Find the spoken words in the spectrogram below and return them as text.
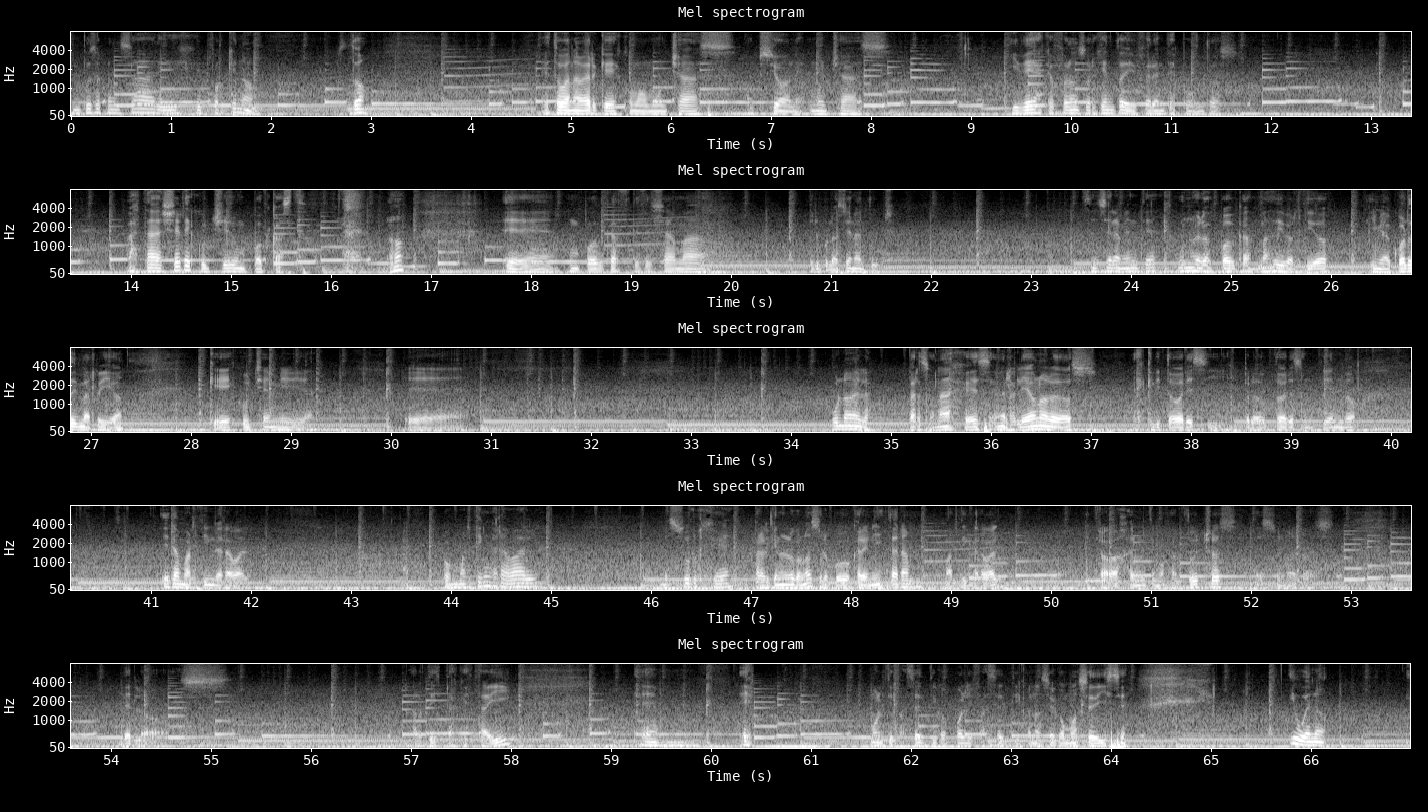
Me a pensar y dije, ¿por qué no? Esto, esto van a ver que es como muchas opciones, muchas ideas que fueron surgiendo de diferentes puntos. Hasta ayer escuché un podcast, ¿no? Eh, un podcast que se llama Tripulación Atucha sinceramente, uno de los podcasts más divertidos, y me acuerdo y me río, que escuché en mi vida. Eh, uno de los personajes, en realidad uno de los escritores y productores, entiendo, era Martín Garabal. Con Martín Garabal me surge, para el que no lo conoce, lo puedo buscar en Instagram, Martín Garabal. Trabaja en Últimos Cartuchos, es uno de los de los artistas que está ahí. Em, es multifacético, polifacético, no sé cómo se dice. Y bueno,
